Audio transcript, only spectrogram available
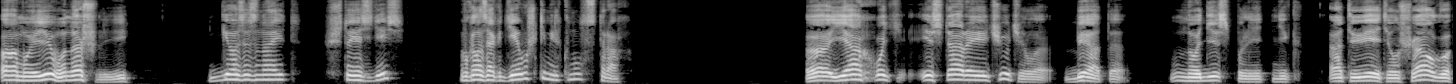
а мы его нашли. — Гёза знает, что я здесь? В глазах девушки мелькнул страх. — А я хоть и старое чучело, Беата, но не сплетник. — ответил Шалгу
